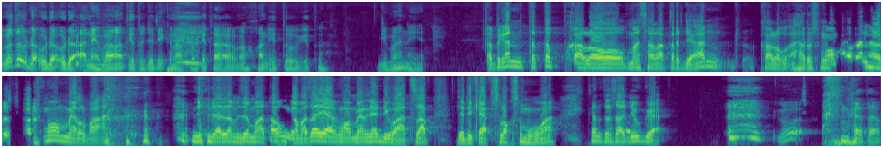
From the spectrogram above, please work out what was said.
gue tuh udah udah udah aneh banget gitu. Jadi kenapa kita melakukan itu gitu? Gimana ya? Tapi kan tetap kalau masalah kerjaan kalau harus ngomel kan harus harus ngomel pak. Di dalam zoom atau nggak masa ya ngomelnya di WhatsApp jadi caps lock semua. Kan susah juga. Gue nggak tahu.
